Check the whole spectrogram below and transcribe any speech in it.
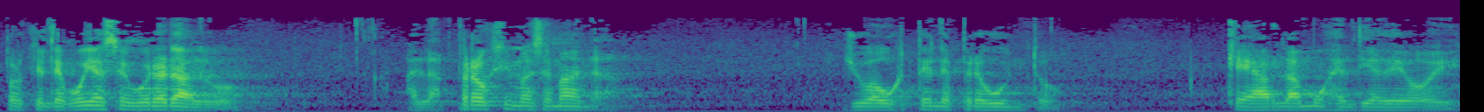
Porque le voy a asegurar algo. A la próxima semana, yo a usted le pregunto qué hablamos el día de hoy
